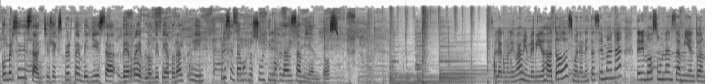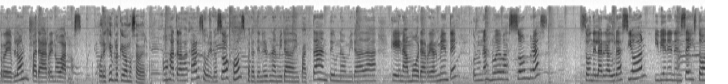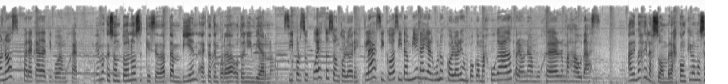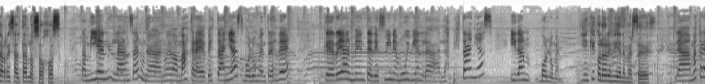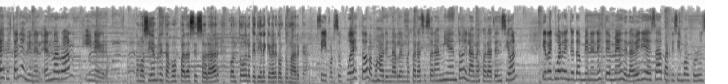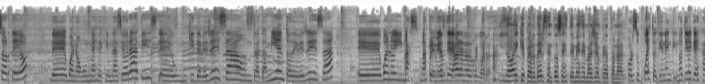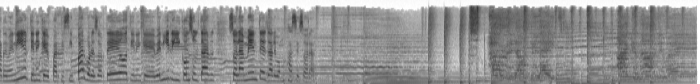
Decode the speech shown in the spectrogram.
Con Mercedes Sánchez, experta en belleza de Revlon de Peatonal Junín, presentamos los últimos lanzamientos. Hola, ¿cómo les va? Bienvenidos a todos. Bueno, en esta semana tenemos un lanzamiento en Revlon para renovarnos. Por ejemplo, ¿qué vamos a ver? Vamos a trabajar sobre los ojos para tener una mirada impactante, una mirada que enamora realmente, con unas nuevas sombras son de larga duración y vienen en seis tonos para cada tipo de mujer. Vemos que son tonos que se adaptan bien a esta temporada otoño-invierno. Sí, por supuesto, son colores clásicos y también hay algunos colores un poco más jugados para una mujer más audaz. Además de las sombras, ¿con qué vamos a resaltar los ojos? También lanzan una nueva máscara de pestañas, volumen 3D, que realmente define muy bien las pestañas y dan volumen. ¿Y en qué colores vienen, Mercedes? Las máscaras de pestañas vienen en marrón y negro. Como siempre, estás vos para asesorar con todo lo que tiene que ver con tu marca. Sí, por supuesto, vamos a brindarle el mejor asesoramiento y la mejor atención. Y recuerden que también en este mes de la belleza participo por un sorteo de, bueno, un mes de gimnasio gratis, eh, un kit de belleza, un tratamiento de belleza eh, bueno, y más, más premios que ahora no lo recuerdo. Y no hay que perderse entonces este mes de mayo en peatonal. Por supuesto, tienen no tienen que dejar de venir, tienen que participar por el sorteo, tienen que venir y consultar solamente, ya le vamos a asesorar.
